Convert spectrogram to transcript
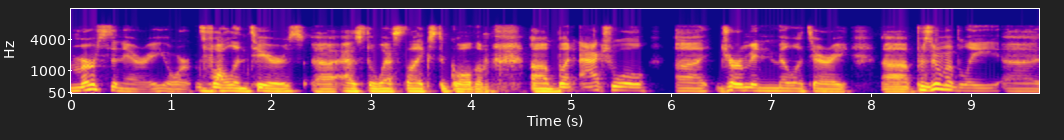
mercenary or volunteers, uh, as the West likes to call them, uh, but actual uh, German military. Uh, presumably, uh,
